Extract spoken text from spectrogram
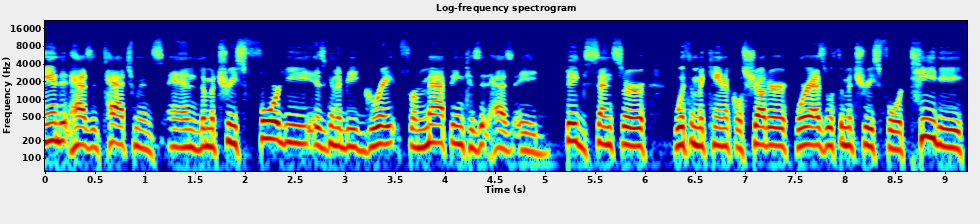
and it has attachments and the Matrice 4D is gonna be great for mapping because it has a big sensor with a mechanical shutter, whereas with the Matrice 4 TD,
